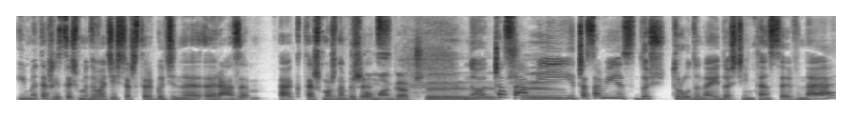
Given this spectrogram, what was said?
i my też jesteśmy 24 godziny razem, tak? Też można by rzec. pomaga, czy... No czasami, Czy... czasami jest dość trudne i dość intensywne,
